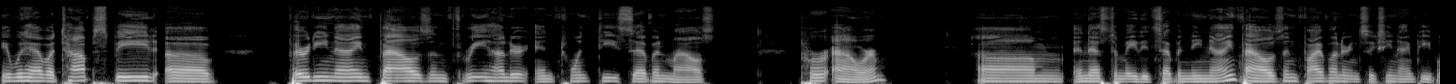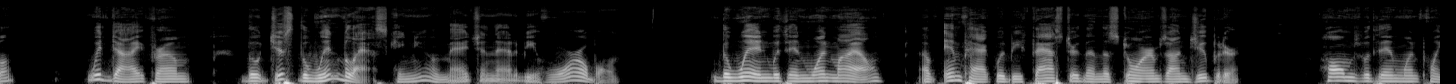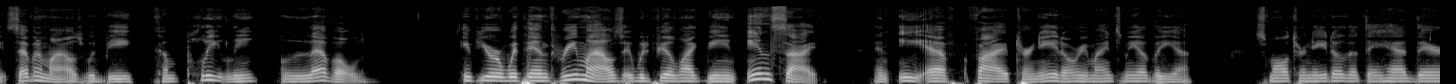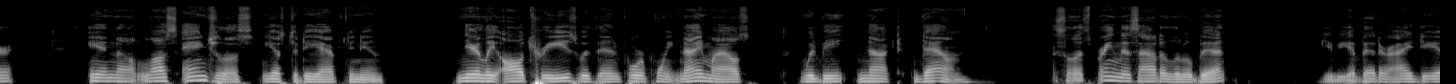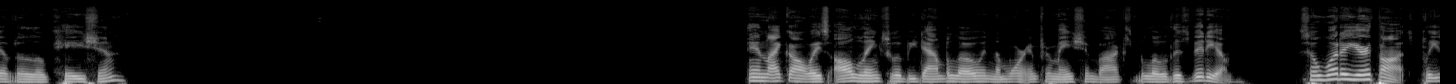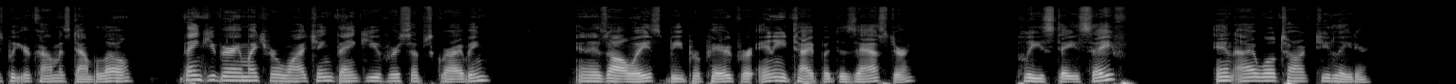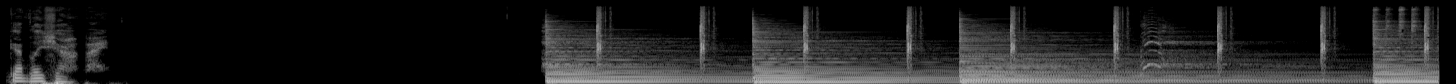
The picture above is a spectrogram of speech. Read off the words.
It would have a top speed of 39,327 miles per hour um, an estimated 79,569 people would die from the, just the wind blast. Can you imagine that? It'd be horrible. The wind within one mile of impact would be faster than the storms on Jupiter. Homes within 1.7 miles would be completely leveled. If you're within three miles, it would feel like being inside an EF5 tornado. Reminds me of the uh, small tornado that they had there in uh, Los Angeles yesterday afternoon. Nearly all trees within 4.9 miles would be knocked down. So let's bring this out a little bit, give you a better idea of the location. And like always, all links will be down below in the more information box below this video. So what are your thoughts? Please put your comments down below. Thank you very much for watching. Thank you for subscribing. And as always, be prepared for any type of disaster. Please stay safe. And I will talk to you later. God bless you. Bye.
